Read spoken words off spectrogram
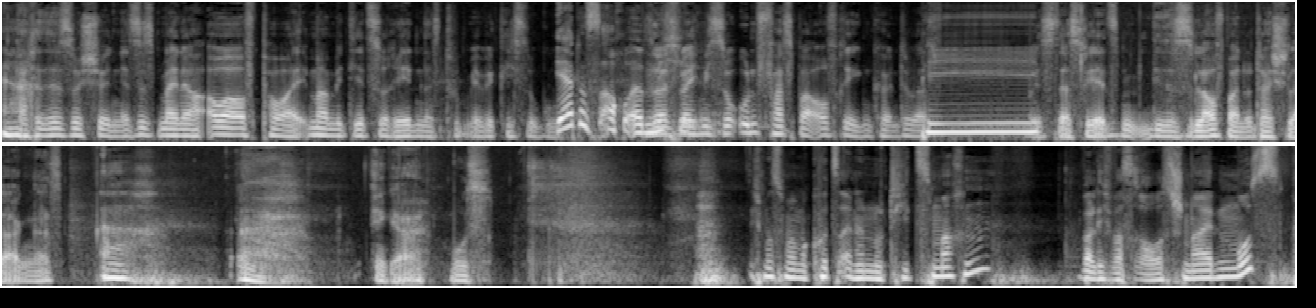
Ach, es ist so schön. Es ist meine Hour of Power, immer mit dir zu reden. Das tut mir wirklich so gut. ja, das ist auch äh, so als mich, wenn ich mich so unfassbar aufregen könnte, was Piep. ist, dass du jetzt dieses Laufband unterschlagen hast. Ach, Egal, muss. ich muss mal mal kurz eine Notiz machen, weil ich was rausschneiden muss.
